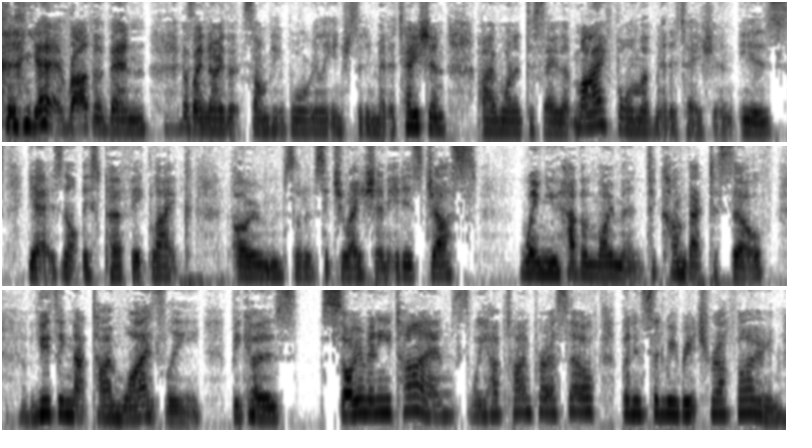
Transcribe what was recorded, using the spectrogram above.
yeah, rather than because I know that some people are really interested in meditation, I wanted to say that my form of meditation is yeah, it's not this perfect like om sort of situation. It is just when you have a moment to come back to self, using that time wisely because so many times we have time for ourselves, but instead we reach for our phone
